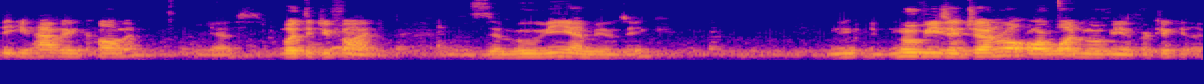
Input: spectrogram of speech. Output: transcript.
that you have in common? Yes. What did you find? The movie and music M- movies in general, or one movie in particular?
